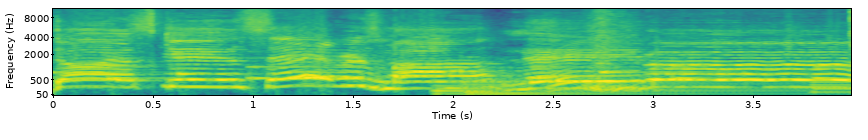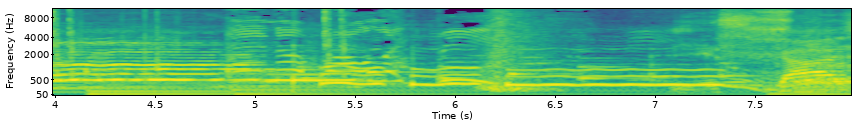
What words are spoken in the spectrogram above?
Darkskin Saviors my neighbor. Guys,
